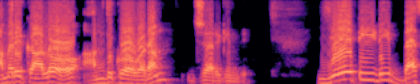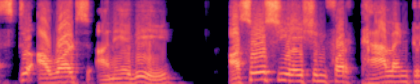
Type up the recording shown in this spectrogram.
అమెరికాలో అందుకోవడం జరిగింది. ఏటీడి బెస్ట్ అవార్డ్స్ అనేవి association for talent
